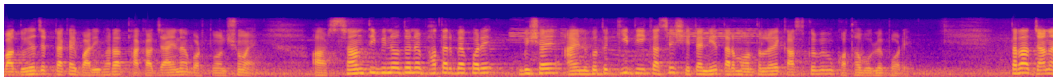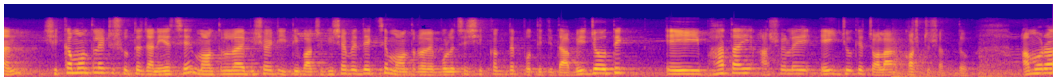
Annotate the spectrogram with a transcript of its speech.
বা দুই হাজার টাকায় বাড়ি ভাড়া থাকা যায় না বর্তমান সময়ে। আর শ্রান্তি বিনোদনের ভাতার ব্যাপারে বিষয়ে আইনগত কী দিক আছে সেটা নিয়ে তারা মন্ত্রণালয়ে কাজ করবে এবং কথা বলবে পরে। তারা জানান, শিক্ষা মন্ত্রণালয় একটি সূত্রে জানিয়েছে, মন্ত্রণালয় বিষয়টি ইতিবাচক হিসেবে দেখছে। মন্ত্রণালয় বলেছে, শিক্ষকদের প্রতিটি দাবি যৌতিক এই ভাতাই আসলে এই যুগে চলা কষ্টসাধ্য। আমরা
